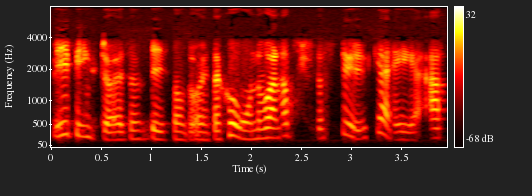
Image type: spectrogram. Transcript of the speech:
vi är pingströrelsens biståndsorganisation och vår absoluta styrka är att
